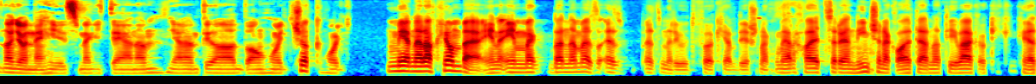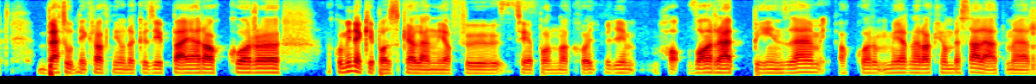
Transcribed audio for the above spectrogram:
nagyon nehéz megítélnem jelen pillanatban, hogy, csak hogy miért ne rakjam be? Én, én meg bennem ez, ez, ez merült föl kérdésnek, mert ha egyszerűen nincsenek alternatívák, akiket be tudnék rakni oda középpályára, akkor, akkor mindenképp az kell lenni a fő célpontnak, hogy, hogy én, ha van rá pénzem, akkor miért ne rakjam be szállát, mert,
